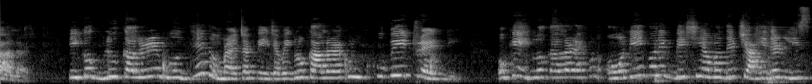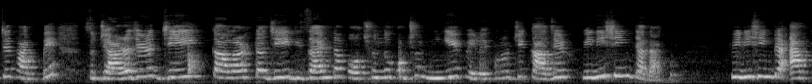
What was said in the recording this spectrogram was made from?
colour peacock blue কালারের মধ্যে তোমরা এটা পেয়ে যাবে। এগুলো কালার এখন খুবই ট্রেন্ডি ওকে এগুলো কালার এখন অনেক অনেক বেশি আমাদের চাহিদার লিস্টে থাকবে। তো যারা যারা যেই কালারটা যেই ডিজাইনটা পছন্দ করছ, নিয়ে ফেলো। এগুলোর যে কাজের ফিনিশিংটা দেখো। ফিনিশিংটা এত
